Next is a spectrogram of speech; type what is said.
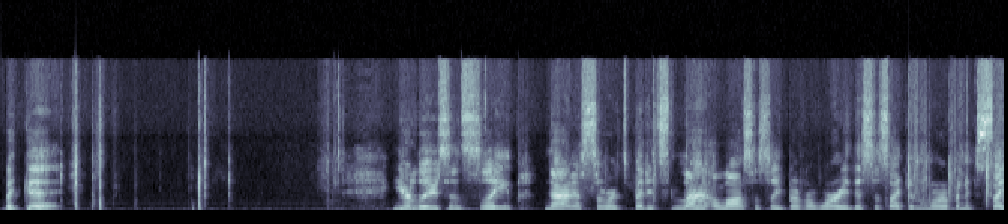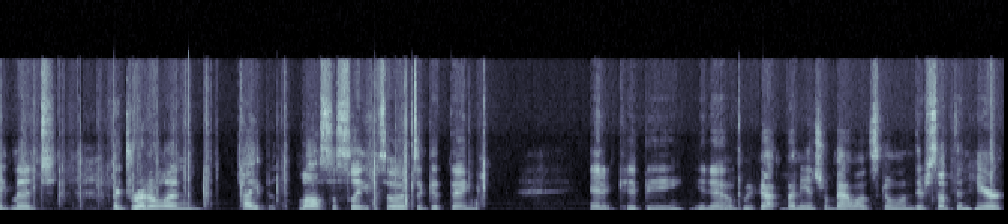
but good. You're losing sleep, Nine of Swords, but it's not a loss of sleep over worry. This is like a more of an excitement, adrenaline type loss of sleep. So that's a good thing. And it could be, you know, we've got financial balance going. There's something here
